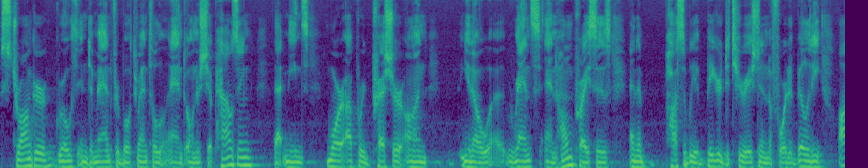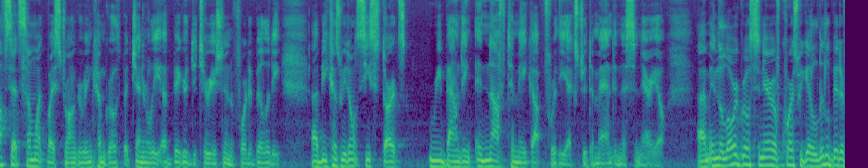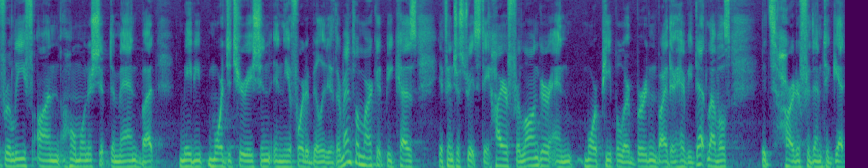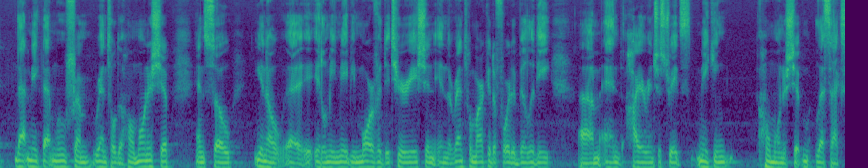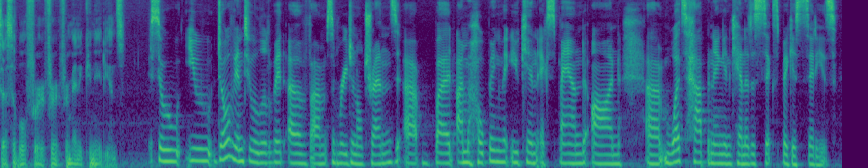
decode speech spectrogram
stronger growth in demand for both rental and ownership housing. That means more upward pressure on, you know, uh, rents and home prices, and then possibly a bigger deterioration in affordability, offset somewhat by stronger income growth, but generally a bigger deterioration in affordability, uh, because we don't see starts rebounding enough to make up for the extra demand in this scenario. Um, in the lower growth scenario, of course, we get a little bit of relief on home ownership demand, but maybe more deterioration in the affordability of the rental market because if interest rates stay higher for longer and more people are burdened by their heavy debt levels, it's harder for them to get that make that move from rental to home ownership, and so you know uh, it'll mean maybe more of a deterioration in the rental market affordability um, and higher interest rates making home ownership less accessible for, for, for many Canadians. So you dove into a little bit of um, some regional trends, uh, but I'm hoping that you can expand on um, what's happening in Canada's six biggest cities.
